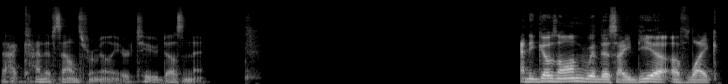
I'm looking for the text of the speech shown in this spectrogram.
That kind of sounds familiar too, doesn't it? And he goes on with this idea of like,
